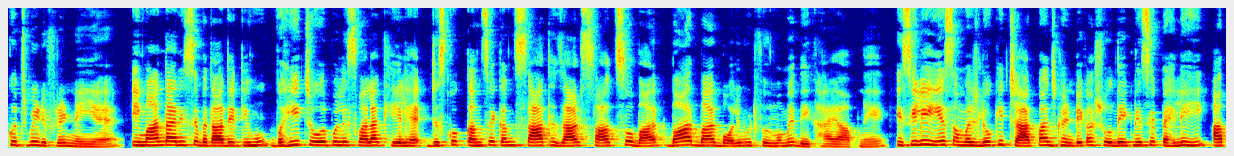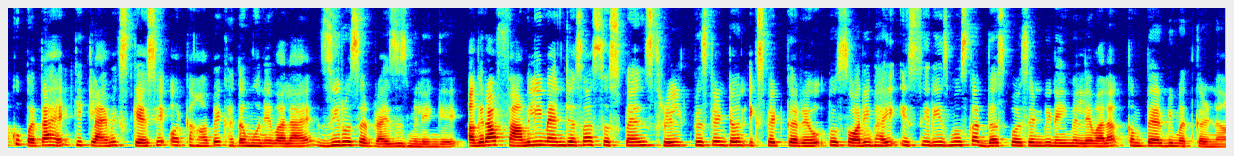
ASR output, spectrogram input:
कुछ भी डिफरेंट नहीं है। ईमानदारी से बता देती हूँ, वही चोर पुलिस वाला खेल है जिसको कम से कम सात हज़ार सात सौ बार बार बार बॉलीवुड फ़िल्मों में देखा है आपने। इसीलिए ये समझ लो कि चार पाँच घंटे का शो देखने से पहले ही आपको पता है कि क्लाइमेक्स कैसे और कहाँ पे खत्म होने वाला है। ज़ीरो सरप्राइजेस मिलेंगे। अगर आप फैमिली मैन जैसा suspense thrill twist and turn expect कर रहे हो तो सॉरी भाई, इस सीरीज़ में उसका दस परसेंट भी नहीं मिलने वाला। कंपेयर भी मत करना।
